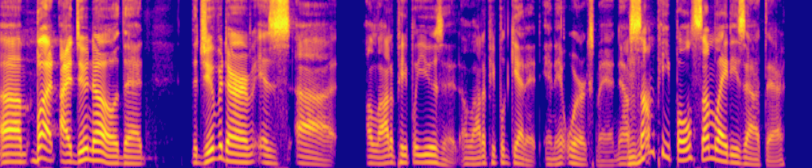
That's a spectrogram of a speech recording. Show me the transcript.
um, but I do know that the Juvederm is uh, a lot of people use it. A lot of people get it, and it works, man. Now, some people, some ladies out there,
